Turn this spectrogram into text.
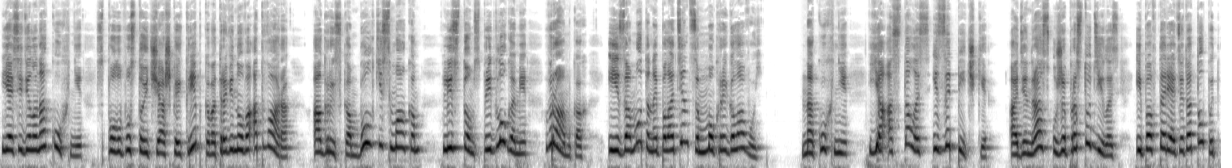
я сидела на кухне с полупустой чашкой крепкого травяного отвара, огрызком булки с маком, листом с предлогами в рамках и замотанной полотенцем мокрой головой. На кухне я осталась из-за печки. Один раз уже простудилась, и повторять этот опыт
